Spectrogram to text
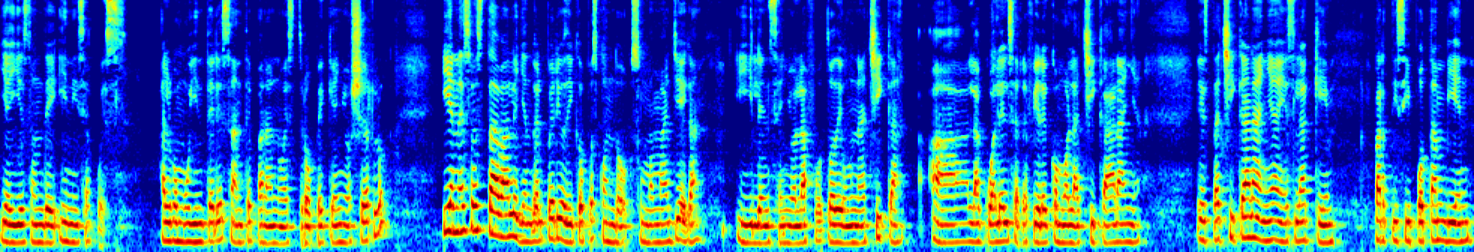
Y ahí es donde inicia pues algo muy interesante para nuestro pequeño Sherlock. Y en eso estaba leyendo el periódico pues cuando su mamá llega y le enseñó la foto de una chica a la cual él se refiere como la chica araña. Esta chica araña es la que participó también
